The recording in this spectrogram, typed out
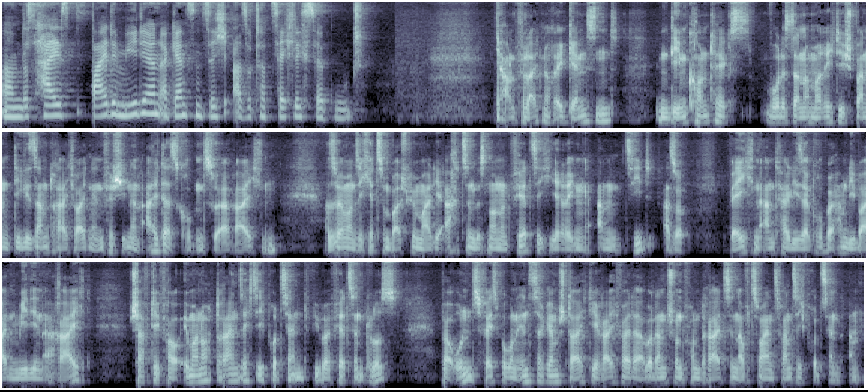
Ähm, das heißt, beide Medien ergänzen sich also tatsächlich sehr gut. Ja, und vielleicht noch ergänzend, in dem Kontext wurde es dann nochmal richtig spannend, die Gesamtreichweiten in verschiedenen Altersgruppen zu erreichen. Also wenn man sich jetzt zum Beispiel mal die 18- bis 49-Jährigen anzieht, also welchen Anteil dieser Gruppe haben die beiden Medien erreicht, schafft TV immer noch 63 Prozent, wie bei 14 plus. Bei uns, Facebook und Instagram, steigt die Reichweite aber dann schon von 13 auf 22 Prozent an.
